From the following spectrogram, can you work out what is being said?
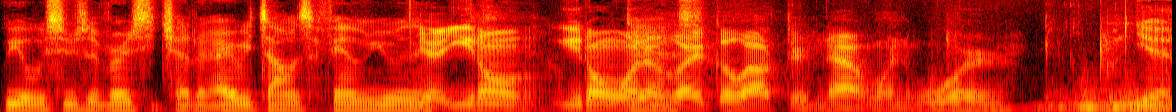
we always used to verse each other every time it's a family reunion. Yeah, you don't you don't want to like go out there not when war. yeah,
